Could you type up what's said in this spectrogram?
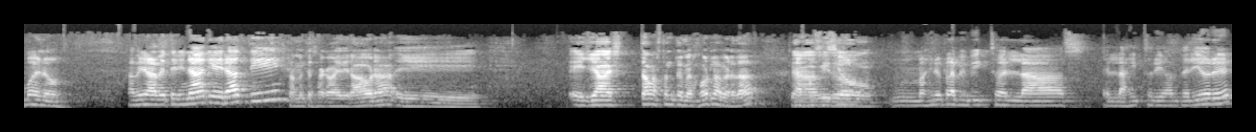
Bueno, ha venido la veterinaria, Irati. Justamente se acaba de ir ahora y ella está bastante mejor, la verdad. Que La ha posición, habido... imagino que la habéis visto en las, en las historias anteriores.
